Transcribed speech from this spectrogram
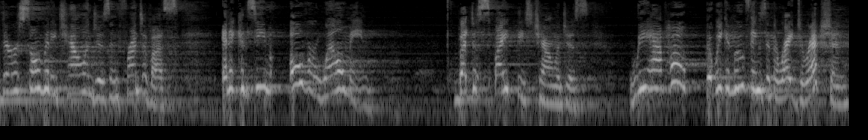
There are so many challenges in front of us, and it can seem overwhelming. But despite these challenges, we have hope that we can move things in the right direction,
